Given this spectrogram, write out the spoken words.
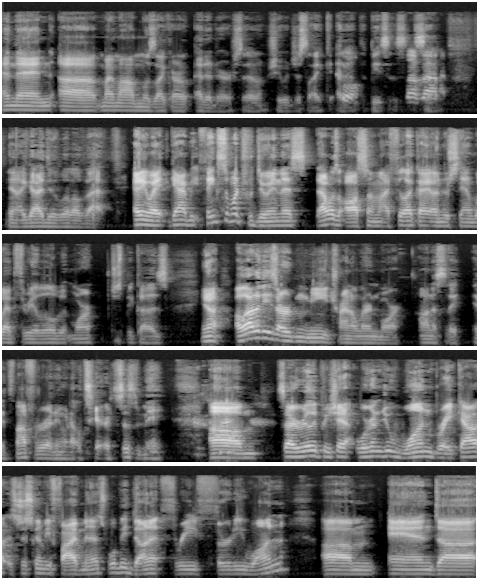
And then uh, my mom was like our editor, so she would just like edit Cool. the pieces. Love So, that. Yeah, I gotta do a little of that. Anyway, Gaby, thanks so much for doing this. That was awesome. I feel like I understand Web three a little bit more, just because you know a lot of these are me trying to learn more. Honestly, it's not for anyone else here. It's just me. Um, so I really appreciate it. We're gonna do one breakout. It's just gonna be five minutes. We'll be done at three thirty one. Um, and uh,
